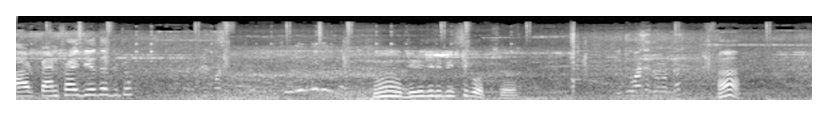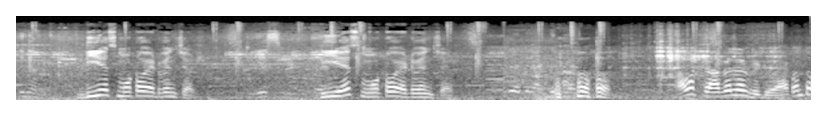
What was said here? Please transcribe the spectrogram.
আর প্যান ফ্রাই দিয়ে দে দুটো। হুম জিরি জিরি বৃষ্টি পড়ছে। হ্যাঁ? DS Moto Adventure DS Moto Adventure আমার ट्रैवलर वीडियो এখন তো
